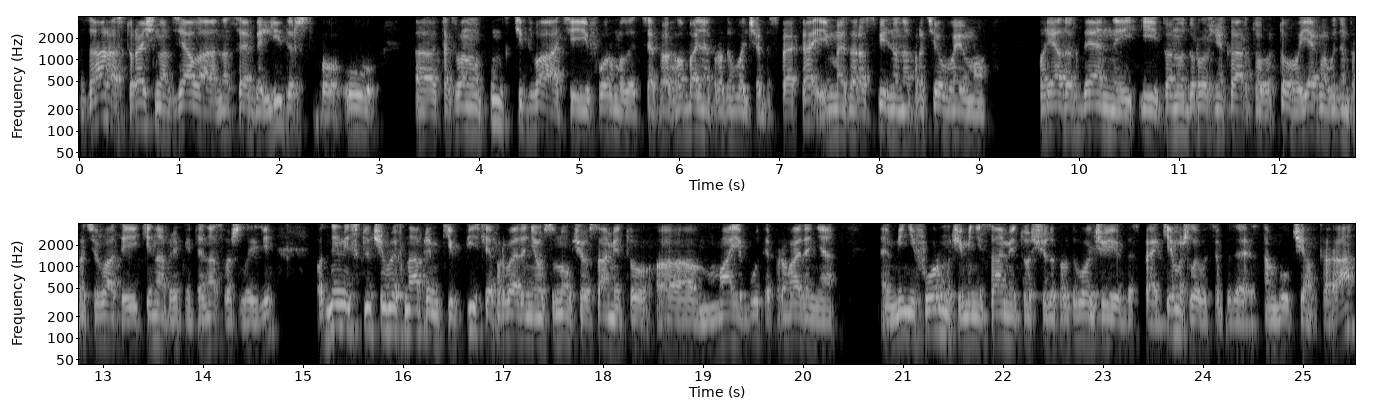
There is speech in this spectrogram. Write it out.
Зараз Туреччина взяла на себе лідерство у так званому пункті 2 цієї формули. Це глобальна продовольча безпека. І ми зараз спільно напрацьовуємо порядок денний і певну дорожню карту того, як ми будемо працювати, і які напрямки для нас важливі. Одним із ключових напрямків після проведення установчого саміту е, має бути проведення е, міні-форуму чи міні-саміту щодо продовольчої безпеки. Можливо, це буде Стамбул чи Анкара.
